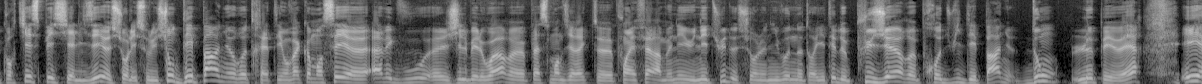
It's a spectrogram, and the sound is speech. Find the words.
courtier spécialisé sur les solutions d'épargne retraite. Et on va commencer euh, avec vous, euh, Gilles Belloir. Euh, placementdirect.fr a mené une étude sur le niveau de notoriété de plusieurs produits d'épargne, dont le PER. Et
